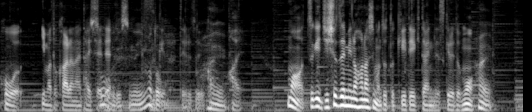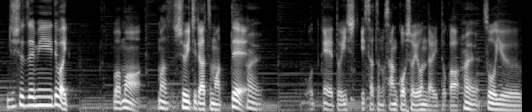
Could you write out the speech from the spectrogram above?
ほぼ今と変わらない体制でそうですね。今と続けられているというか、はいまあ次自主ゼミの話もちょっと聞いていきたいんですけれどもはい。自主ゼミでははまあ、まあ、週1で集まって、はい。おえー、と一一冊の参考書を読んだりとか、はい。そういう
